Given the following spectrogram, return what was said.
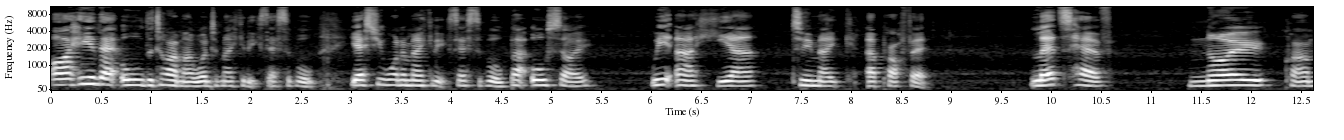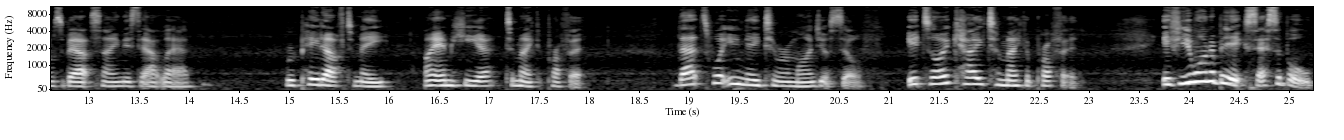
I hear that all the time. I want to make it accessible. Yes, you want to make it accessible, but also we are here to make a profit. Let's have no qualms about saying this out loud. Repeat after me I am here to make a profit. That's what you need to remind yourself. It's okay to make a profit. If you want to be accessible,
